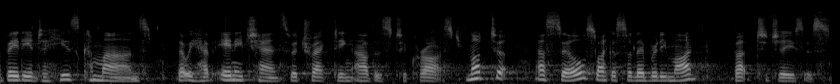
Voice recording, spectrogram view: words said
obedient to his commands, that we have any chance of attracting others to Christ. Not to ourselves, like a celebrity might, but to Jesus.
